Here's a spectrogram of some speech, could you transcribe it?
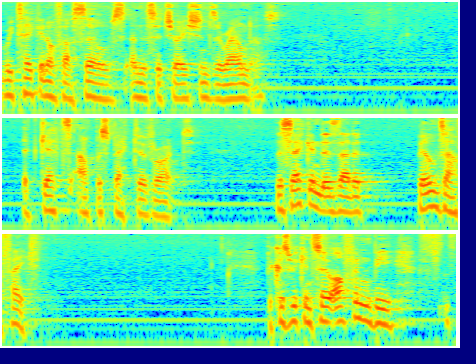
we take it off ourselves and the situations around us. It gets our perspective right. The second is that it builds our faith. Because we can so often be f-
